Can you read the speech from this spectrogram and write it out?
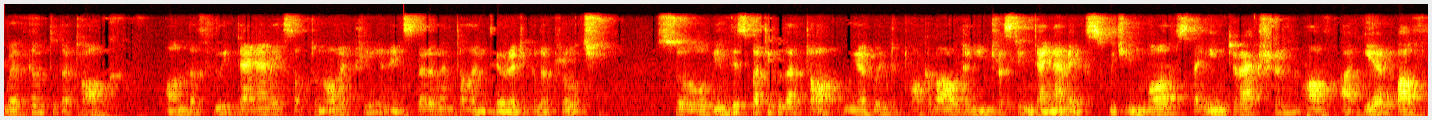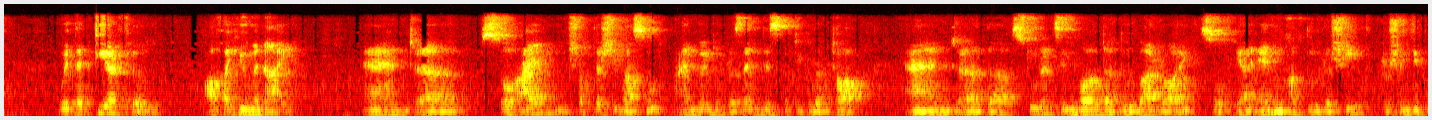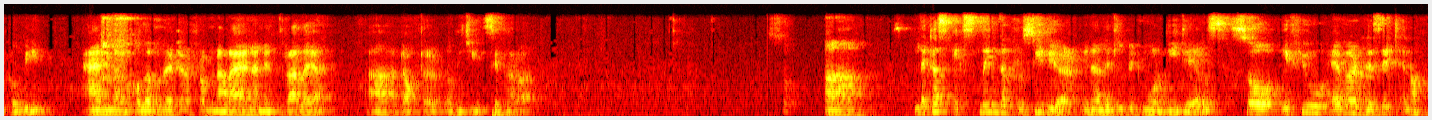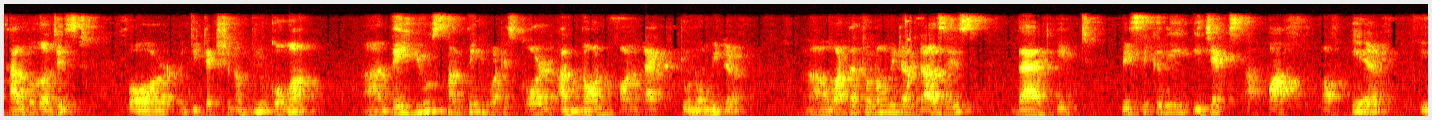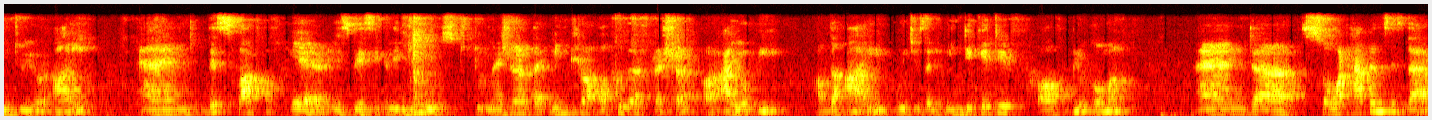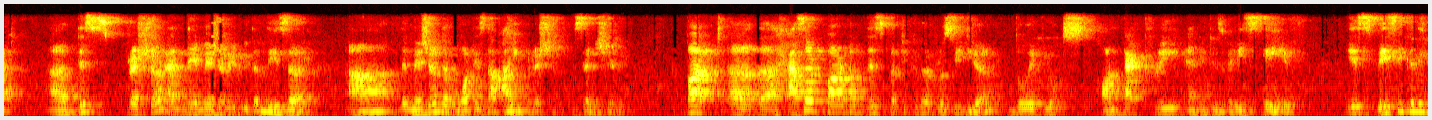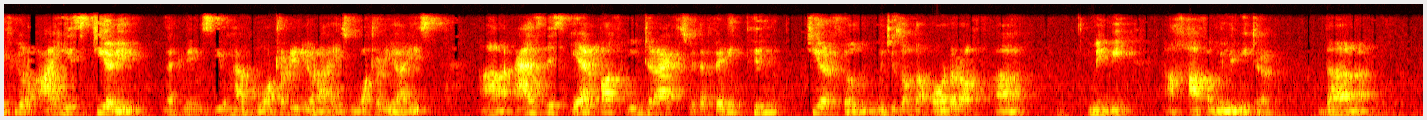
Welcome to the talk on the fluid dynamics of tonometry, an experimental and theoretical approach. So in this particular talk, we are going to talk about an interesting dynamics which involves the interaction of an air puff with the tear film of a human eye. And uh, so I am Saptarshi Basu. I am going to present this particular talk and uh, the students involved are Durbar Roy, Sophia M, Abdur Rasheed, Prasenjit Kabi, and my collaborator from Narayana Nethralaya, uh, Dr. Abhijit Sinha Roy. So uh, let us explain the procedure in a little bit more details. So if you ever visit an ophthalmologist for detection of glaucoma, uh, they use something what is called a non-contact tonometer. Uh, what the tonometer does is that it basically ejects a puff of air into your eye and this puff of air is basically used to measure the intraocular pressure or IOP of the eye which is an indicative of glaucoma. And uh, so what happens is that uh, this pressure and they measure it with a laser uh, they measure that what is the eye pressure essentially. But uh, the hazard part of this particular procedure, though it looks contact free and it is very safe, is basically if your eye is teary, that means you have water in your eyes, watery eyes, uh, as this air puff interacts with a very thin tear film, which is of the order of uh, maybe a half a millimeter, the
